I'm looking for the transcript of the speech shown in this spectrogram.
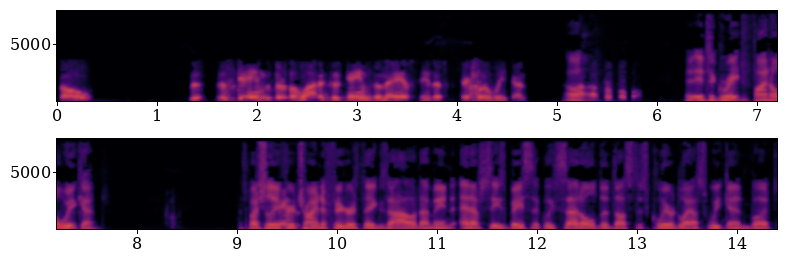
So this this game, there's a lot of good games in the AFC this particular weekend Oh, uh, for football. It's a great final weekend. Especially if you're trying to figure things out. I mean, NFC's basically settled. The dust is cleared last weekend, but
